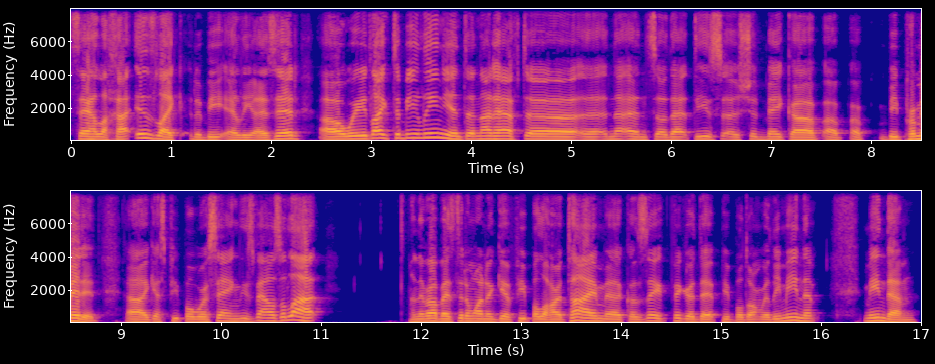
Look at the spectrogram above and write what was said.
say halacha is like Rabbi Eliezer. Uh, we'd like to be lenient and not have to, uh, and, and, so that these uh, should make a, a, a be permitted. Uh, I guess people were saying these vows a lot. And the rabbis didn't want to give people a hard time because uh, they figured that people don't really mean them. Mean them.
